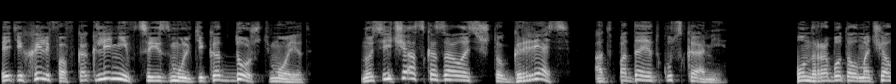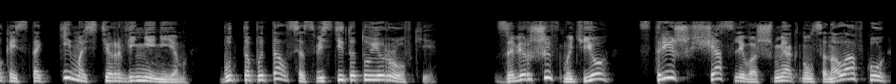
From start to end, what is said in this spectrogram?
этих эльфов, как ленивцы из мультика, дождь моет. Но сейчас казалось, что грязь отпадает кусками. Он работал мочалкой с таким остервенением, будто пытался свести татуировки. Завершив мытье, Стриж счастливо шмякнулся на лавку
